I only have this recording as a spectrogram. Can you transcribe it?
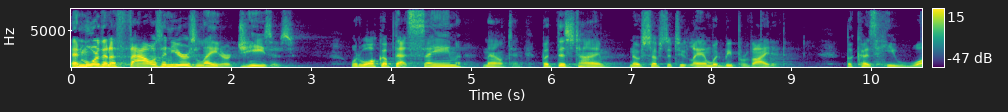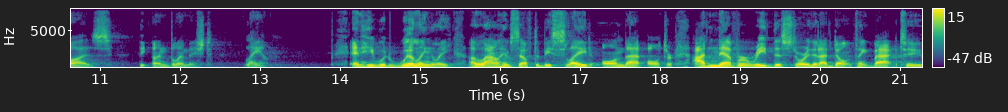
And more than a thousand years later, Jesus would walk up that same mountain, but this time, no substitute lamb would be provided because he was the unblemished lamb. And he would willingly allow himself to be slayed on that altar. I never read this story that I don't think back to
